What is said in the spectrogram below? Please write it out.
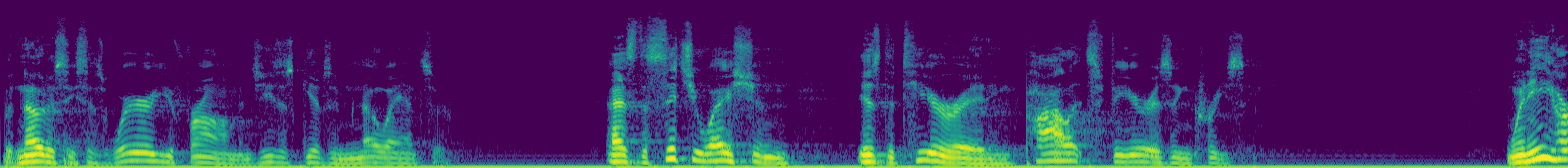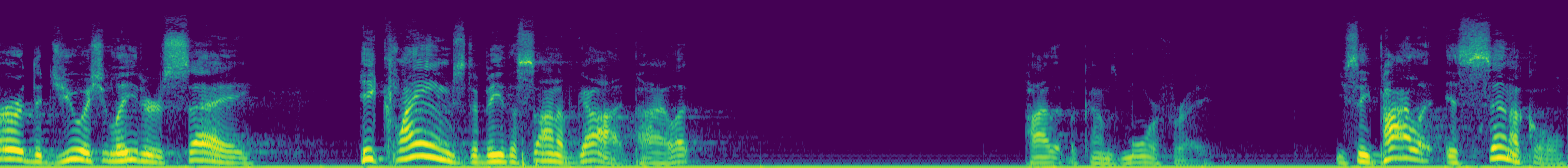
But notice he says, Where are you from? And Jesus gives him no answer. as the situation is deteriorating, Pilate's fear is increasing. When he heard the Jewish leaders say, He claims to be the Son of God, Pilate, Pilate becomes more afraid. You see, Pilate is cynical,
